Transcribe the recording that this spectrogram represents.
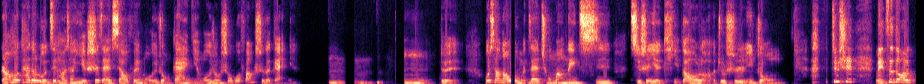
然后它的逻辑好像也是在消费某一种概念，某一种生活方式的概念。嗯嗯嗯，对我想到我们在穷忙那期其实也提到了，就是一种。就是每次都要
